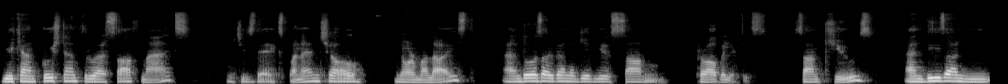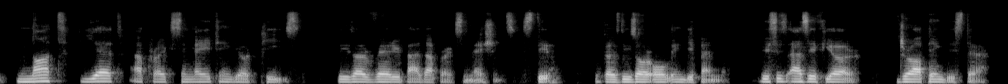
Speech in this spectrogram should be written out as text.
you can push them through a softmax, which is the exponential normalized. And those are going to give you some probabilities, some Qs. And these are not yet approximating your Ps. These are very bad approximations still, because these are all independent. This is as if you're dropping this there.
